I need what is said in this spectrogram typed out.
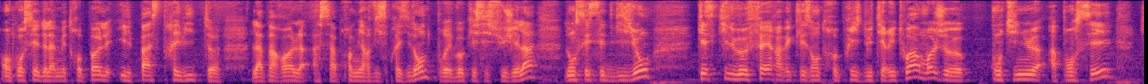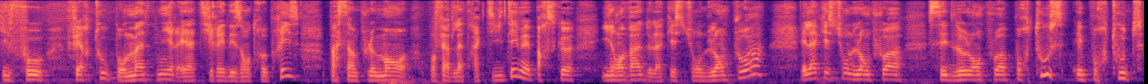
en conseil de la métropole, il passe très vite la parole à sa première vice-présidente pour évoquer ces sujets-là. Donc c'est cette vision. Qu'est-ce qu'il veut faire avec les entreprises du territoire? Moi, je continue à penser qu'il faut faire tout pour maintenir et attirer des entreprises, pas simplement pour faire de l'attractivité, mais parce que il en va de la question de l'emploi. Et la question de l'emploi, c'est de l'emploi pour tous et pour toutes.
